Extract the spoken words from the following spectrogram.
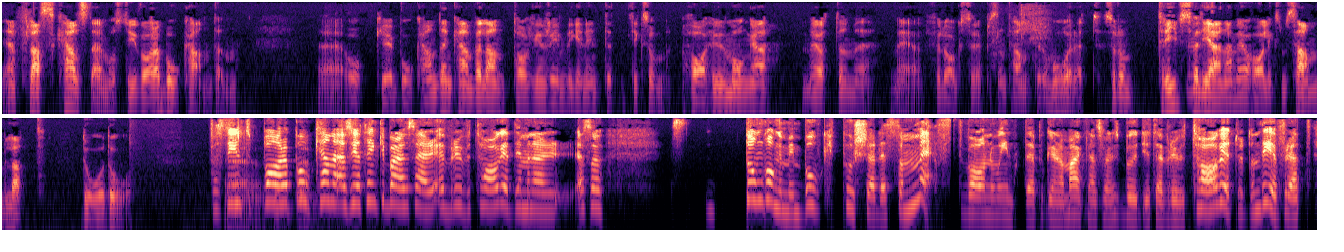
en flaskhals där måste ju vara bokhandeln. Eh, Och bokhandeln kan väl antagligen rimligen inte liksom ha hur många möten med, med förlagsrepresentanter om året. Så de trivs väl gärna med att ha liksom samlat då och då. Fast det är ju inte Eh, bara att, eh, bokhandel. Alltså jag tänker bara så här överhuvudtaget. Jag menar, alltså. De gånger min bok pushades som mest var nog inte på grund av marknadsföringsbudget överhuvudtaget. Utan det är för att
